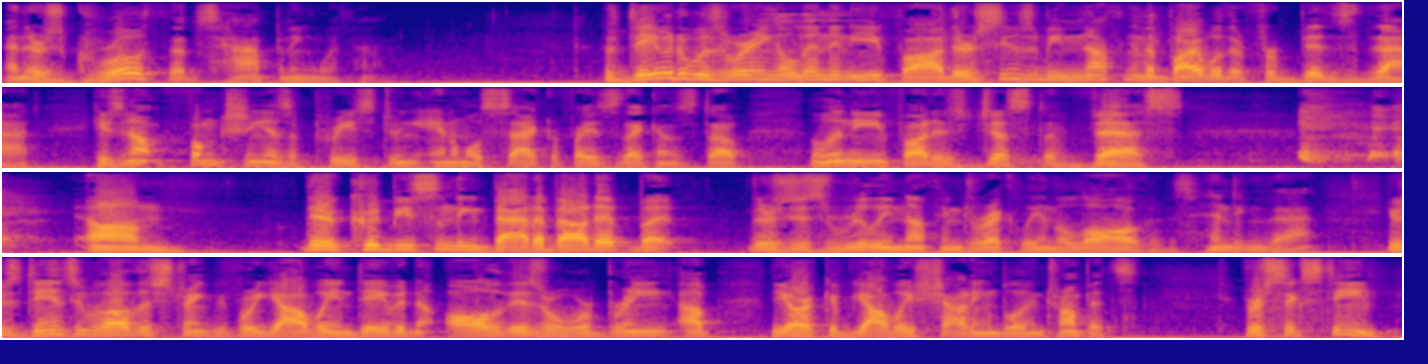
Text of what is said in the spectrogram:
And there's growth that's happening with him. If David was wearing a linen ephod, there seems to be nothing in the Bible that forbids that. He's not functioning as a priest doing animal sacrifices, that kind of stuff. The linen ephod is just a vest. Um, there could be something bad about it, but there's just really nothing directly in the law that's hinting that. He was dancing with all the strength before Yahweh, and David and all of Israel were bringing up the ark of Yahweh, shouting and blowing trumpets. Verse 16.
